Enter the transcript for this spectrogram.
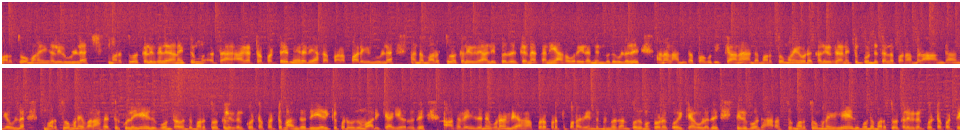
மருத்துவமனைகளில் உள்ள மருத்துவக் கழிவுகள் அனைத்தும் அகற்றப்பட்டு நேரடியாக பரப்பாடியில் உள்ள அந்த மருத்துவக் கழிவுகளை அளிப்பதற்கென தனியாக ஒரு இடம் என்பது உள்ளது. ஆனால் அந்த பகுதிக்கான அந்த மருத்துவமனையோட கழிவுகள் அனைத்தும் கொண்டு செல்லப்படாமல் ஆங்காங்கே உள்ள மருத்துவமனை வளாகத்திற்குள்ளே வளாகத்திற்குள்ளேயே இது போன்ற வந்து மருத்துவ கழிவுகள் கொட்டப்பட்டும் அங்கிருந்து எரிக்கப்படுவதும் வாடிக்கையாகி வருவது. ஆகவே இதனை உடனடியாக அப்புறப்படுத்தப்பட வேண்டும் என்பதுதான் பொதுமக்களோட கோரிக்கையாக உள்ளது. இது போன்ற அரசு மருத்துவமனையிலேயே இது போன்ற மருத்துவ கழிவுகள் கொட்டப்பட்டு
